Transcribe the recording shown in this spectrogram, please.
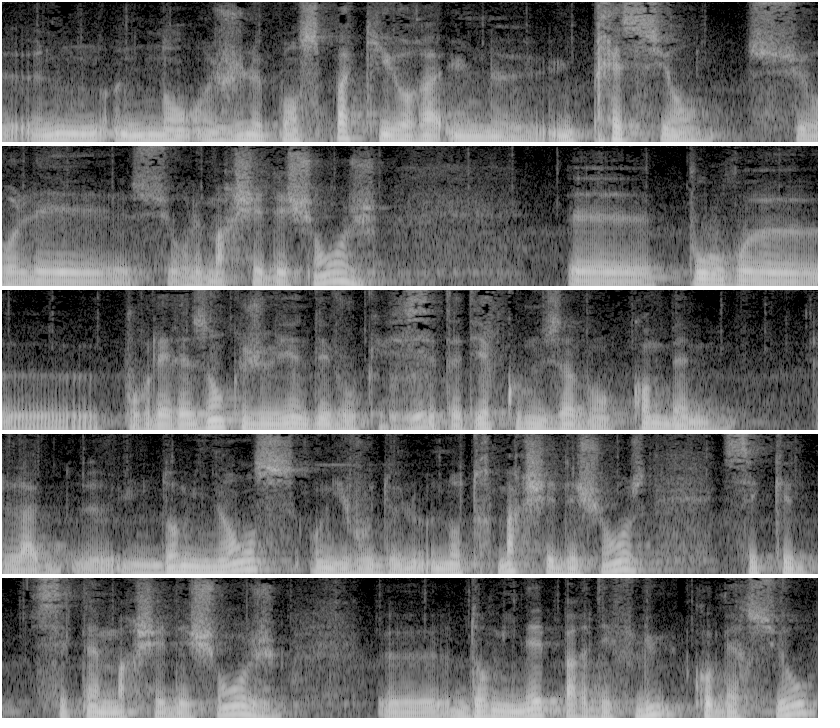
Euh, non, je ne pense pas qu'il y aura une, une pression sur, les, sur le marché d'échange euh, pour, euh, pour les raisons que je viens d'évoquer. C'est-à-dire que nous avons quand même la- euh, une dominance au niveau de notre marché d'échange, c'est que c'est un marché d'échange euh, dominé par des flux commerciaux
